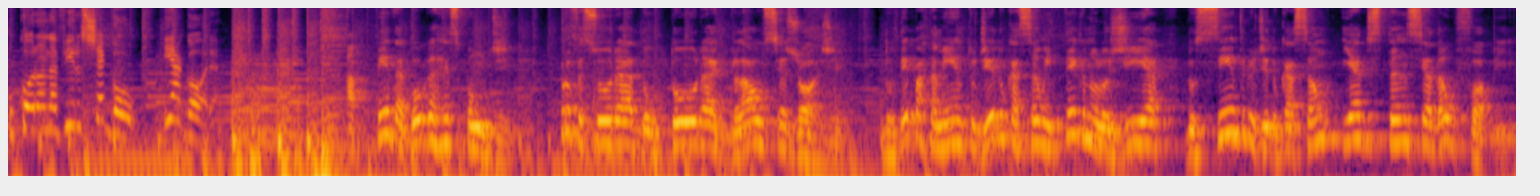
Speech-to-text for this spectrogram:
O coronavírus chegou. E agora? A pedagoga responde. Professora doutora Gláucia Jorge, do Departamento de Educação e Tecnologia do Centro de Educação e à Distância da UFOP.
